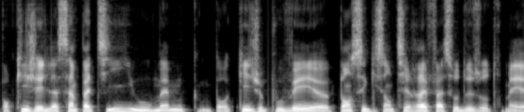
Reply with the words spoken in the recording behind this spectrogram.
pour qui j'ai de la sympathie ou même pour qui je pouvais penser qu'il s'en tirerait face aux deux autres. Mais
